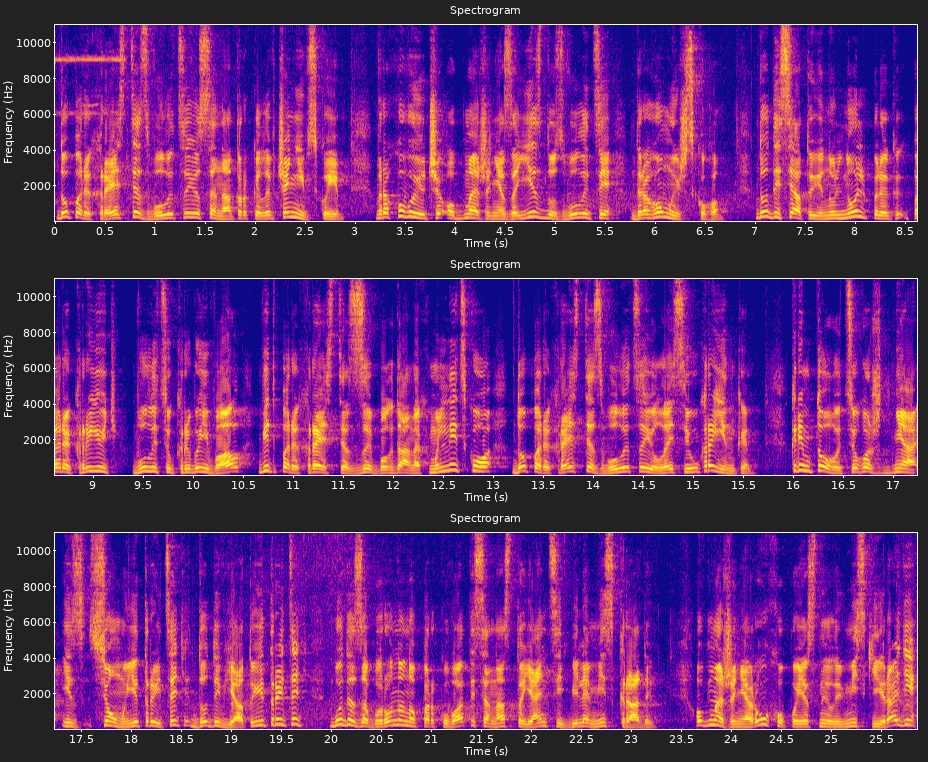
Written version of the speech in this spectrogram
до перехрестя з вулицею Сенаторки Левчанівської, враховуючи обмеження заїзду з вулиці Драгомишського. До 10.00 перек- перекриють вулицю Кривий Вал від перехрестя з Богдана Хмельницького до перехрестя з вулицею Лесі Українки. Крім того, цього ж дня із 7.30 до 9.30 буде заборонено паркуватися на стоянці біля міськради. Обмеження руху пояснили в міській раді,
